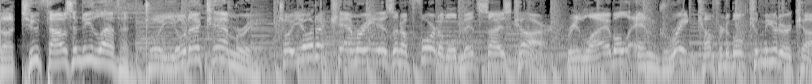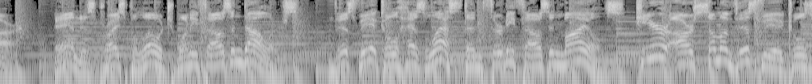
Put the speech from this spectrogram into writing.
The 2011 Toyota Camry. Toyota Camry is an affordable midsize car, reliable and great comfortable commuter car, and is priced below $20,000. This vehicle has less than 30,000 miles. Here are some of this vehicle's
